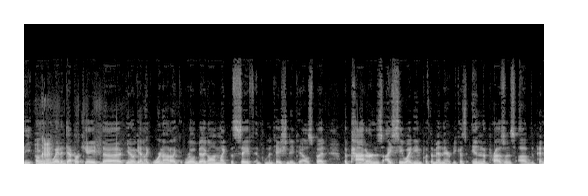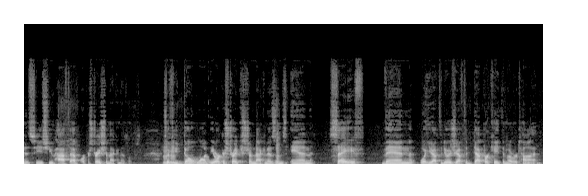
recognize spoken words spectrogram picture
The only okay. way to deprecate the, you know, again, like we're not like real big on like the SAFe implementation details, but the patterns, I see why Dean put them in there because in the presence of dependencies, you have to have orchestration mechanisms. So mm-hmm. if you don't want the orchestration mechanisms in SAFe, then what you have to do is you have to deprecate them over time.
